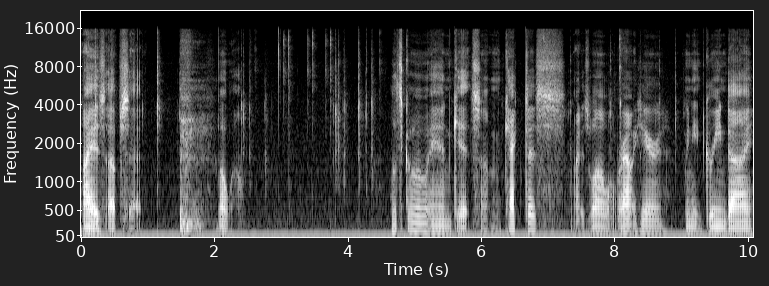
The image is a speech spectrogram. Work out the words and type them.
I is upset. oh well. Let's go and get some cactus. Might as well while we're out here. We need green dye.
